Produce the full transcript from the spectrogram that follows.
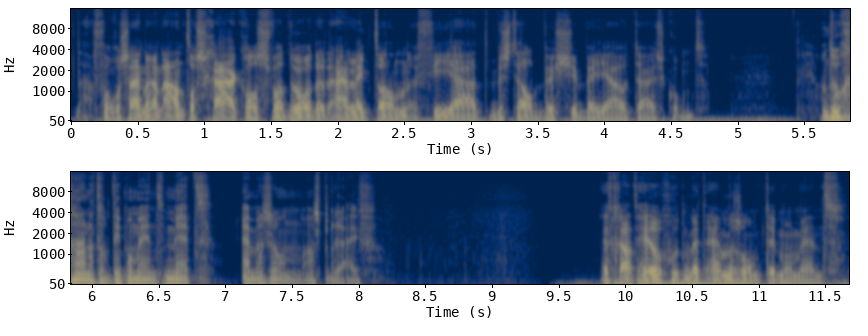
Nou, volgens zijn er een aantal schakels waardoor het uiteindelijk dan via het bestelbusje bij jou thuis komt. Want hoe gaat het op dit moment met Amazon als bedrijf? Het gaat heel goed met Amazon op dit moment.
